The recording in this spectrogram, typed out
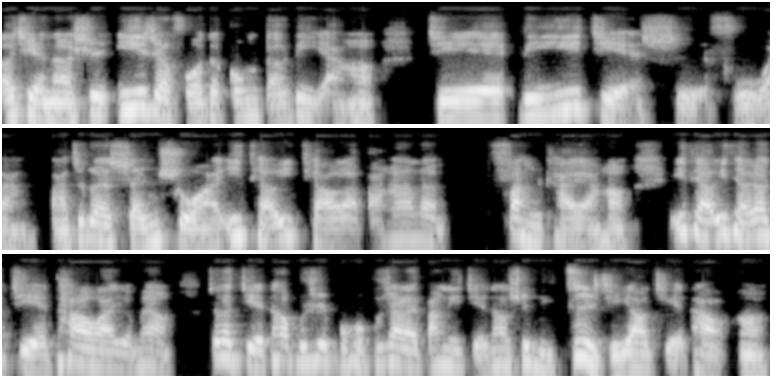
而且呢是依着佛的功德力啊哈，解理解使福啊，把这个绳索啊一条一条了，把它呢放开啊哈，一条一条要解套啊，有没有？这个解套不是不不是来帮你解套，是你自己要解套啊。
